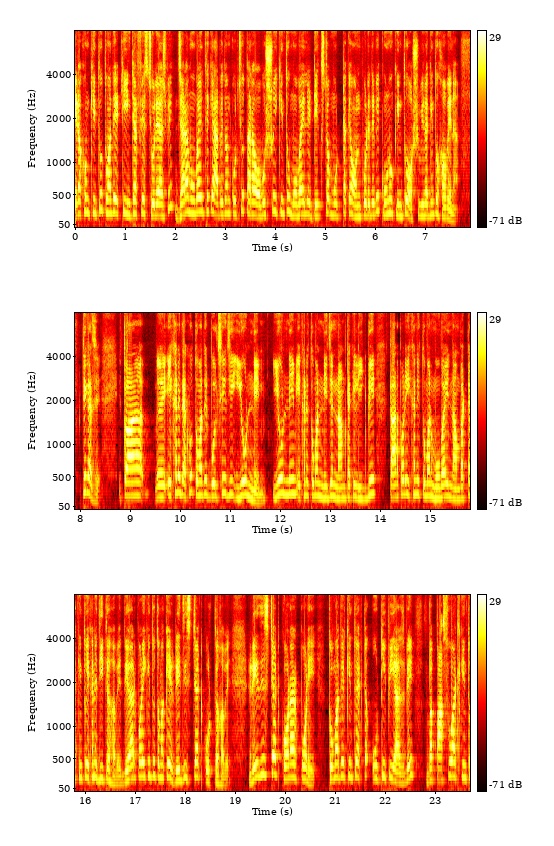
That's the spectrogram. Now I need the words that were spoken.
এরকম কিন্তু তোমাদের একটি ইন্টারফেস চলে আসবে। যারা মোবাইল থেকে আবেদন করছ, তারা অবশ্যই কিন্তু মোবাইলের ডেস্কটপ মোডটাকে অন করে দেবে, কোনো কিন্তু অসুবিধা কিন্তু হবে না। ঠিক আছে? তো এখানে দেখো, তোমাদের বলছে যে ইওর নেম ইওর নেম এখানে তোমার নিজের নামটাকে লিখবে, তারপরে এখানে তোমার মোবাইল নাম্বারটা কিন্তু এখানে দিতে হবে। দেওয়ার পরে কিন্তু তোমাকে রেজিস্টার্ড করতে হবে। রেজিস্টার্ড করার পরে তোমাদের কিন্তু একটা ওটিপি আসবে বা পাসওয়ার্ড কিন্তু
